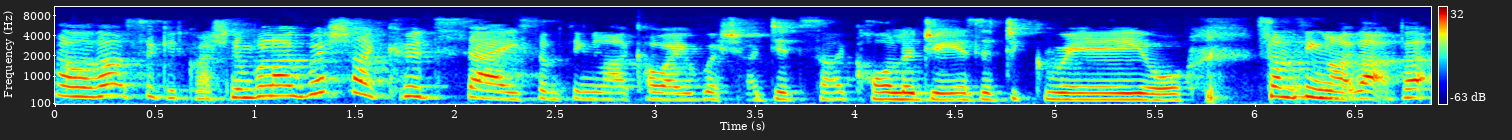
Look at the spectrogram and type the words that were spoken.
Oh, that's a good question. Well, I wish I could say something like, oh, I wish I did psychology as a degree or something like that. But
